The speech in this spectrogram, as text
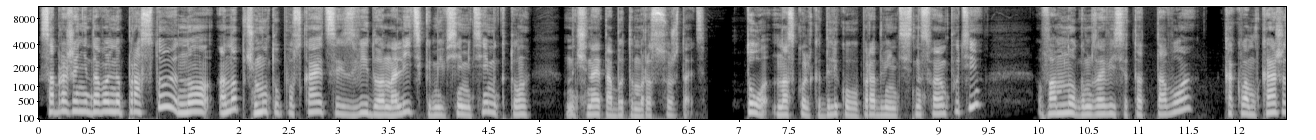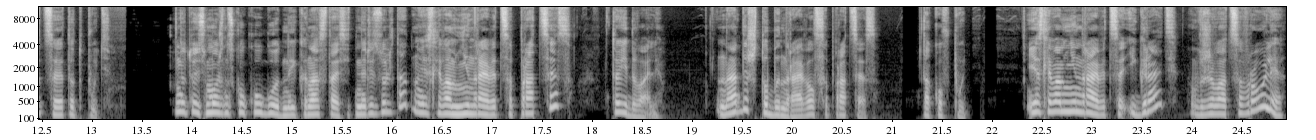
Соображение довольно простое, но оно почему-то упускается из виду аналитиками и всеми теми, кто начинает об этом рассуждать. То, насколько далеко вы продвинетесь на своем пути, во многом зависит от того, как вам кажется этот путь. Ну, то есть можно сколько угодно иконостасить на результат, но если вам не нравится процесс, то едва ли. Надо, чтобы нравился процесс. Таков путь. Если вам не нравится играть, вживаться в роли,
